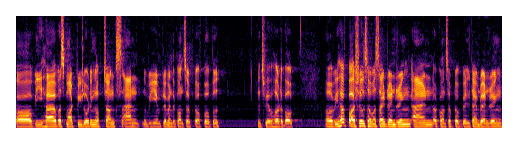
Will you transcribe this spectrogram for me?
Uh, we have a smart preloading of chunks, and we implement the concept of PRPL, which we have heard about. we have partial server-side rendering and a concept of build time rendering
